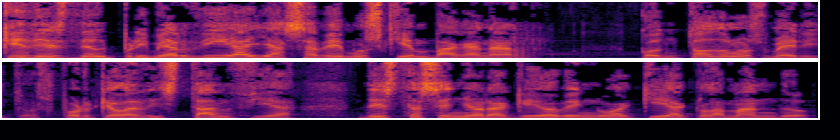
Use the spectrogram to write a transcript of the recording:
Que desde el primer día ya sabemos quién va a ganar, con todos los méritos, porque la distancia de esta señora que yo vengo aquí aclamando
